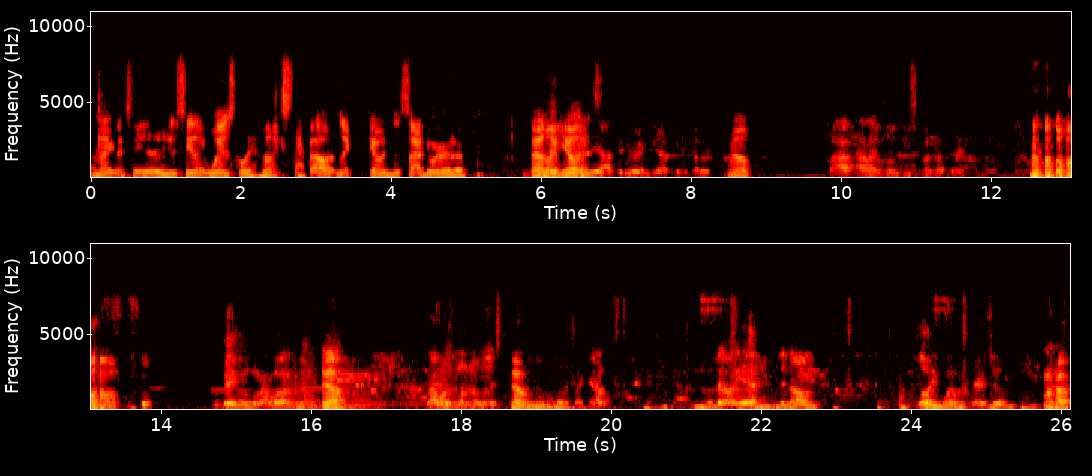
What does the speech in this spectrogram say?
And like next thing you know, you just see like Wiz Khalifa like step out and like go in the side door or whatever. And like yeah, yelling. yeah, I think we were in VIP together. Yeah. But I, I like low key snuck up there. They knew who I was, though. yeah. But I wasn't on the list. No. I was like, yo. Oh, yeah. And, um, Lodi Boy was there, too. Okay.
